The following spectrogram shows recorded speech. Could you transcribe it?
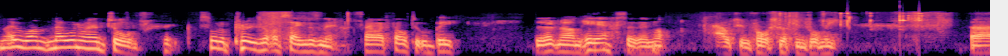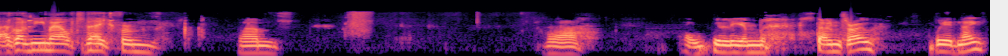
No one, no one around at all. It sort of proves what I was saying, doesn't it? That's how I felt it would be. They don't know I'm here, so they're not out in force looking for me. Uh, I got an email today from um, uh, William Stonethrow, weird name.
